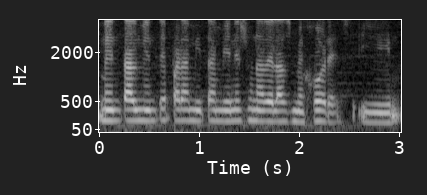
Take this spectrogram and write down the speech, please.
mentalmente para mí también es una de las mejores. Y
